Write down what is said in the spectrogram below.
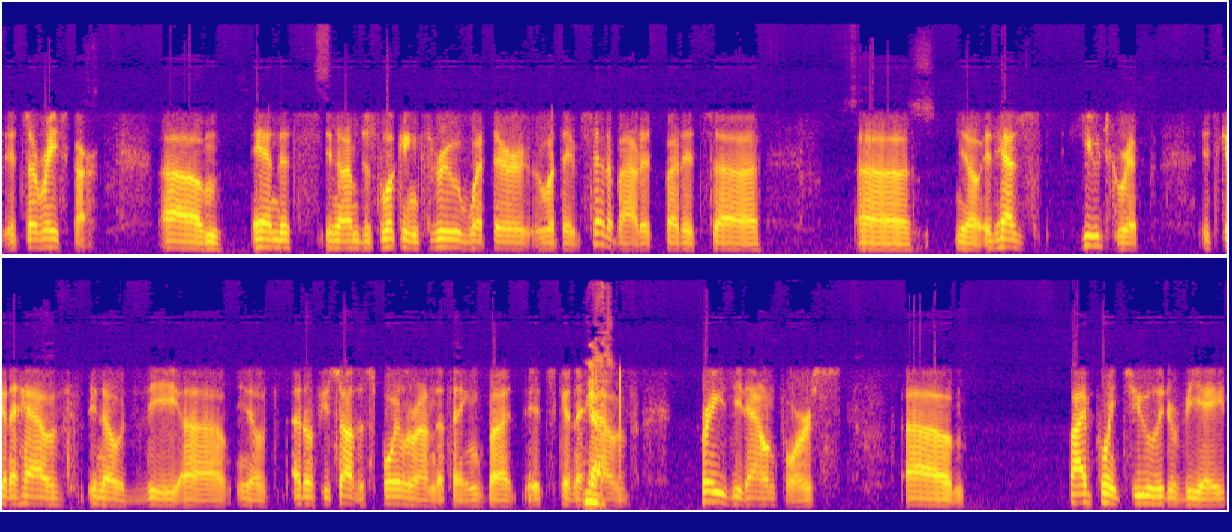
it's a race car, um, and it's you know I'm just looking through what they're what they've said about it, but it's uh uh you know it has huge grip, it's going to have you know the uh, you know I don't know if you saw the spoiler on the thing, but it's going to yes. have crazy downforce, um, 5.2 liter V8,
